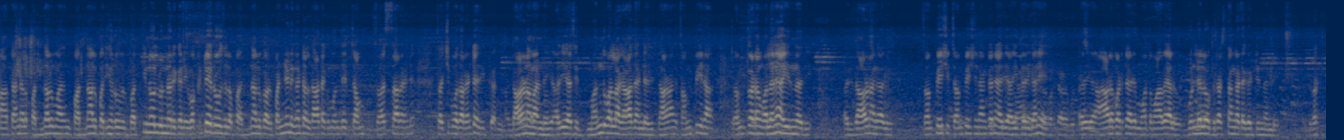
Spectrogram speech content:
మా తండ్రి పద్నాలుగు మంది పద్నాలుగు పదిహేను రోజులు బతికిన వాళ్ళు ఉన్నారు కానీ ఒకటే రోజుల పద్నాలుగు కాదు, పన్నెండు గంటలు దాటక ముందే చంప చేస్తారంటే చచ్చిపోతారంటే అది దారుణం అండి అది అసలు మందు వల్ల కాదండి అది దారుణంగా చంపిన చంపడం వల్లనే అయింది అది. అది దారుణంగా అది చంపేసి చంపేసినాకనే అది అవుతుంది కానీ అది ఆడపడితే అది మొత్తం ఆవేయాలి. గుండెలో రక్తం గడ్డ కట్టిందండి. రక్త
